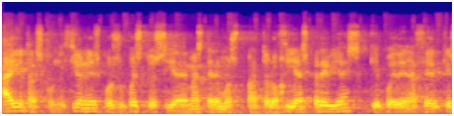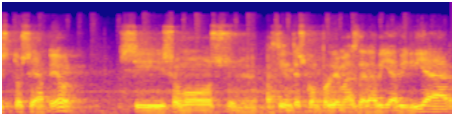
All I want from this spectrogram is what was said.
Hay otras condiciones, por supuesto, si además tenemos patologías previas que pueden hacer que esto sea peor. Si somos eh, pacientes con problemas de la vía biliar,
